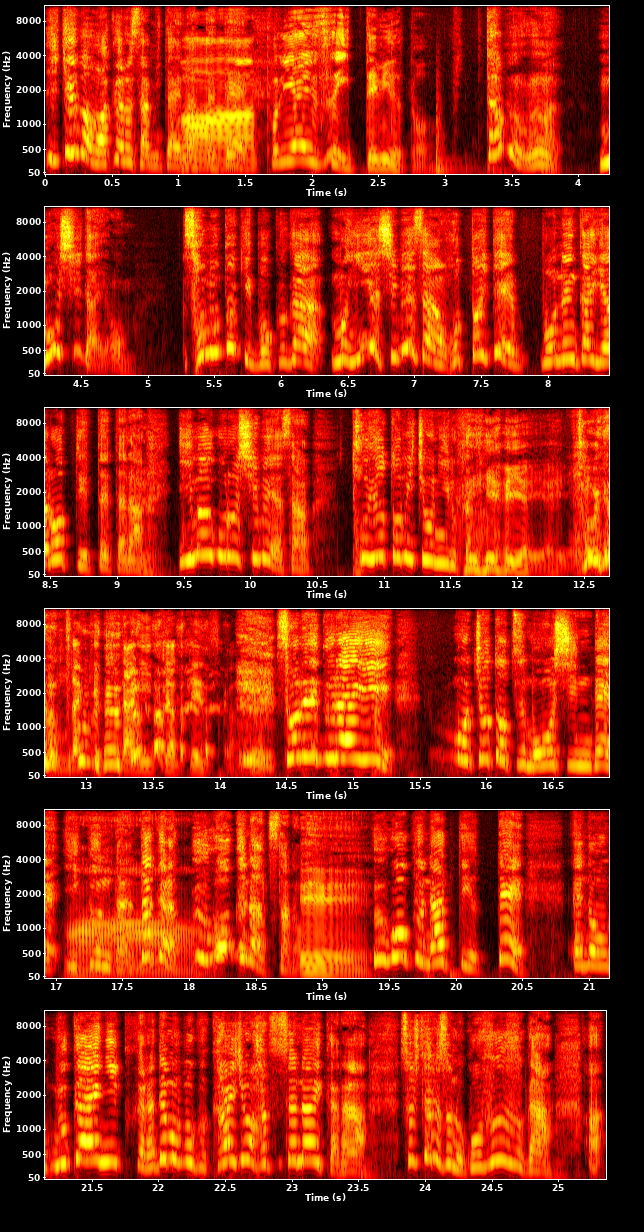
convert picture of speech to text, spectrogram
行けば分かるさみたいになあってーとりあえず行ってみると。て多分、はい。もしだよ、その時僕が「もういいや渋谷さんほっといて忘年会やろう」って言ってたら、今頃渋谷さん豊臣町にいるから。いやいやいやいや。どういうどんだけ北に行っちゃってんですか。それぐらいもうちょっとつ盲信で行くんだよ。だから動くなっつったの。ええ。動くなって言ってあの迎えに行くからでも僕会場外せないからそしたらそのご夫婦が「あ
